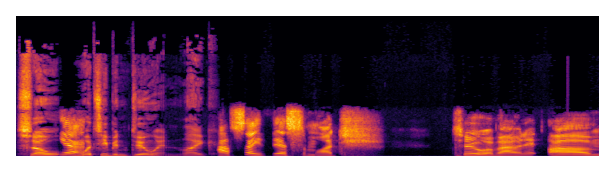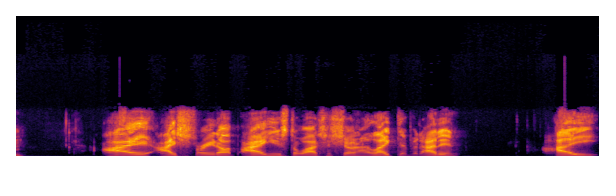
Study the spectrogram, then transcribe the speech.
So Yeah. what's he been doing? Like I'll say this much too about it. Um, I I straight up I used to watch the show and I liked it, but I didn't. I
